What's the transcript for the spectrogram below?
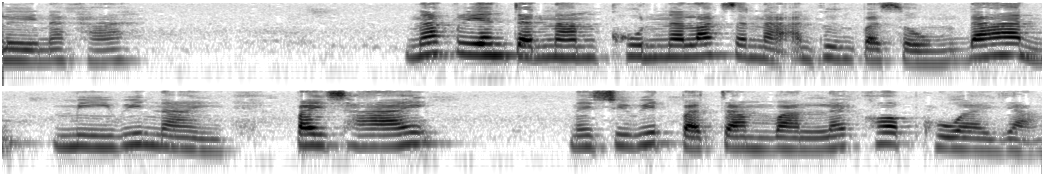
เลยนะคะ นักเรียนจะนำคุณลักษณะอันพึงประสงค์ด้านมีวินัยไปใช้ในชีวิตประจำวันและครอบครัวอย่าง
